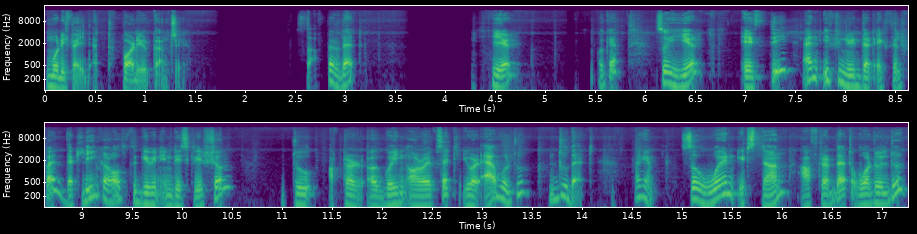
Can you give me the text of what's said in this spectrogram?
modify that for your country after that here okay? So here sc and if you need that excel file that link are also given in description to after uh, going our website you are able to do that okay? So when it's done after that what we'll do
